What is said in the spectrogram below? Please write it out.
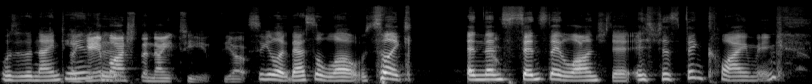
Was it the 19th? The game Or- launched the 19th. Yep. See, look, that's the low. It's like and then since they launched it, it's just been climbing.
